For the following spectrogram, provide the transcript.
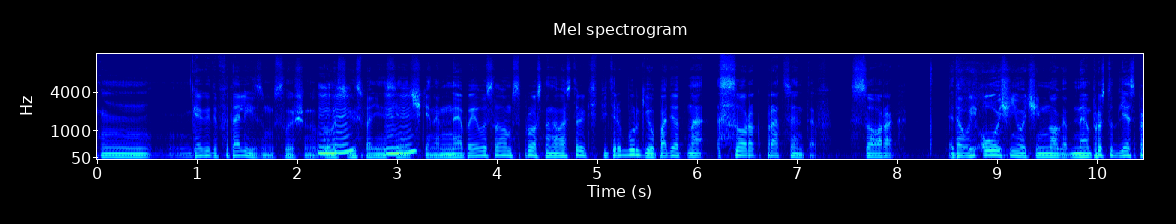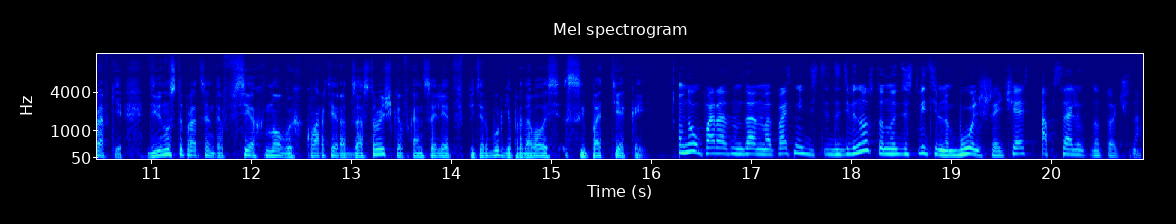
какой-то фатализм слышен в голосе mm-hmm. господина mm-hmm. Синочкина. По его словам, спрос на новостройки в Петербурге упадет на 40%. 40. Это очень-очень много. Просто для справки. 90% всех новых квартир от застройщика в конце лет в Петербурге продавалось с ипотекой. Ну, по разным данным, от 80 до 90, но действительно большая часть абсолютно точно.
